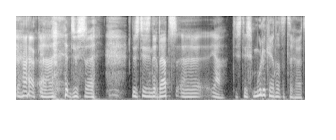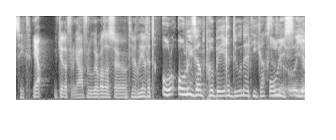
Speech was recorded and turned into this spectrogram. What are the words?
Ja. Eh, dus, eh, dus het is inderdaad... ja, het is, het is moeilijker dat het eruit ziet. Ja, ik heb dat ja, vroeger was dat zo. Die waren de hele tijd ol- ollies aan het proberen doen, hè, die gasten. Ollies, oh, ja,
